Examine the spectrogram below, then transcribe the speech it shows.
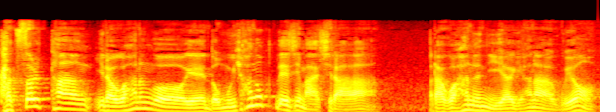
각설탕이라고 하는 거에 너무 현혹되지 마시라. 라고 하는 이야기 하나 하고요.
